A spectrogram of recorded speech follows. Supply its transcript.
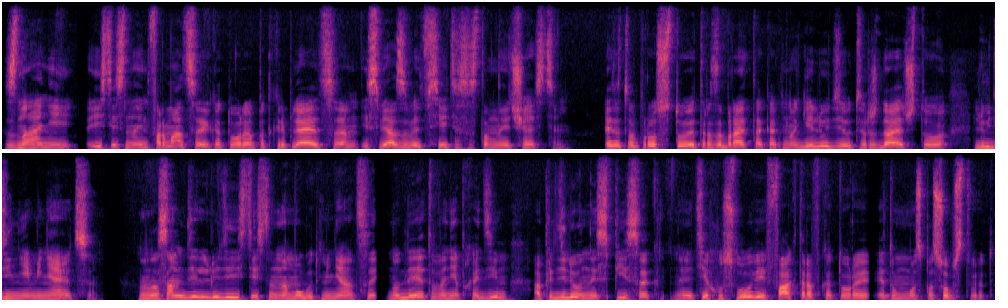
знаний, естественно, информации, которая подкрепляется и связывает все эти составные части. Этот вопрос стоит разобрать, так как многие люди утверждают, что люди не меняются. Но на самом деле люди, естественно, могут меняться, но для этого необходим определенный список э, тех условий, факторов, которые этому способствуют.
